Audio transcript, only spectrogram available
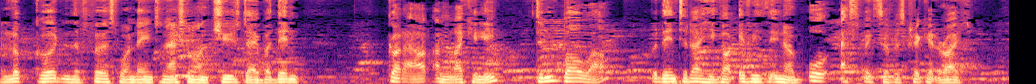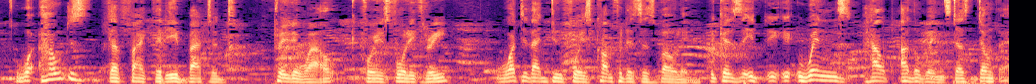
Looked good in the first one day international on Tuesday, but then got out unluckily. Didn't bowl well, but then today he got everything, you know, all aspects of his cricket right. What, how does the fact that he batted pretty well for his 43 what did that do for his confidence as bowling? Because it, it, wins help other wins, does don't they?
